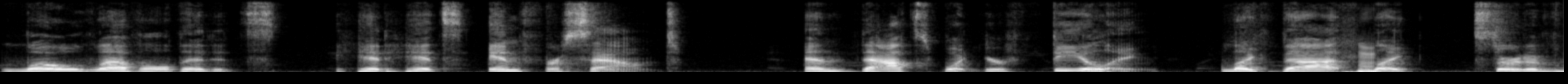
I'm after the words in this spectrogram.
low level that it's it hits infrasound. And that's what you're feeling. Like that hmm. like sort of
